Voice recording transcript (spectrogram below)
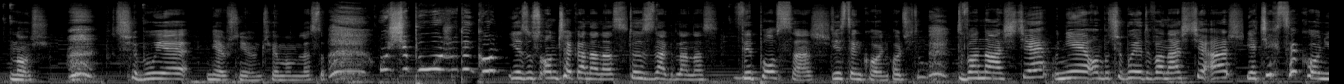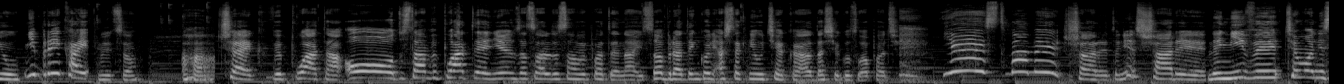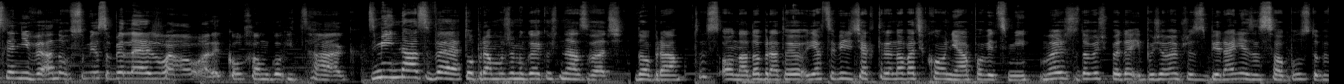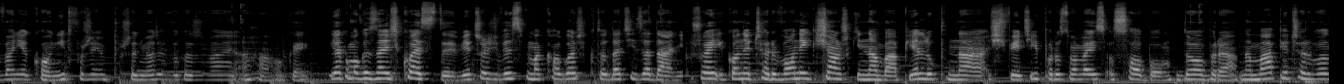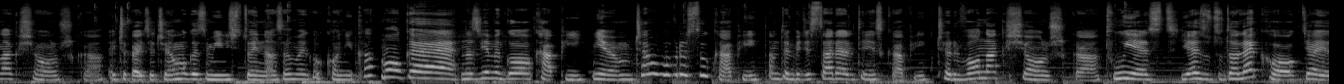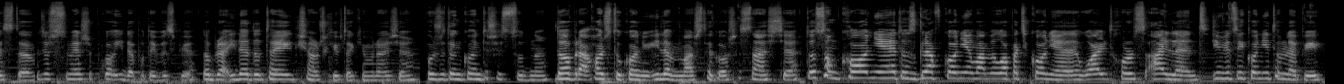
Noś. Potrzebuję... Nie, już nie wiem, czy ja mam lasso. On się położył, ten koń! Jezus, on czeka na nas. To jest znak dla nas. Wyposaż. Gdzie jest ten koń? Chodź tu. 12? Nie, on potrzebuje 12 aż. Ja cię chcę, koniu. Nie brykaj. No i co? Aha. Czek, wypłata. O, dostałam wypłatę. Nie wiem za co, ale dostałam wypłatę. Nice. Dobra, ten koń aż tak nie ucieka. Da się go złapać. Jest, mamy! Szary, to nie jest szary. Leniwy? Czemu on jest leniwy? A no, w sumie sobie leżał, ale kocham go i tak. Zmień nazwę! Dobra, możemy go jakoś nazwać. Dobra, to jest ona. Dobra, to ja chcę wiedzieć, jak trenować konia. Powiedz mi. Możesz zdobyć PD i poziomy przez zbieranie zasobów, zdobywanie koni, tworzenie przedmiotów, wykorzystywanie... Aha, okej. Jak mogę znaleźć questy? Większość wysp ma kogoś, kto da ci zadanie. Poszukaj ikony czerwonej książki na mapie lub na świecie i porozmawiaj z osobą. Dobra, na mapie czerwona książka. Ej, czekajcie, czy ja mogę zmienić tutaj nazwę mojego konika? Mogę! Nazwiemy go Kapi. Nie wiem, czemu po prostu Kapi? Tamten będzie stary, ale ten jest Kapi. Czerwona książka. Tu jest. Jezu, to daleko. Gdzie ja jestem? Chociaż w sumie szybko idę po tej wyspie. Dobra, idę do tej książki w takim razie. Boże, ten koń też jest cudny. Dobra, chodź tu koniu. Ile masz tego? 16. To są konie, to jest gra w konie, mamy łapać konie. Wild Horse Island. Im więcej koni, tym lepiej.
